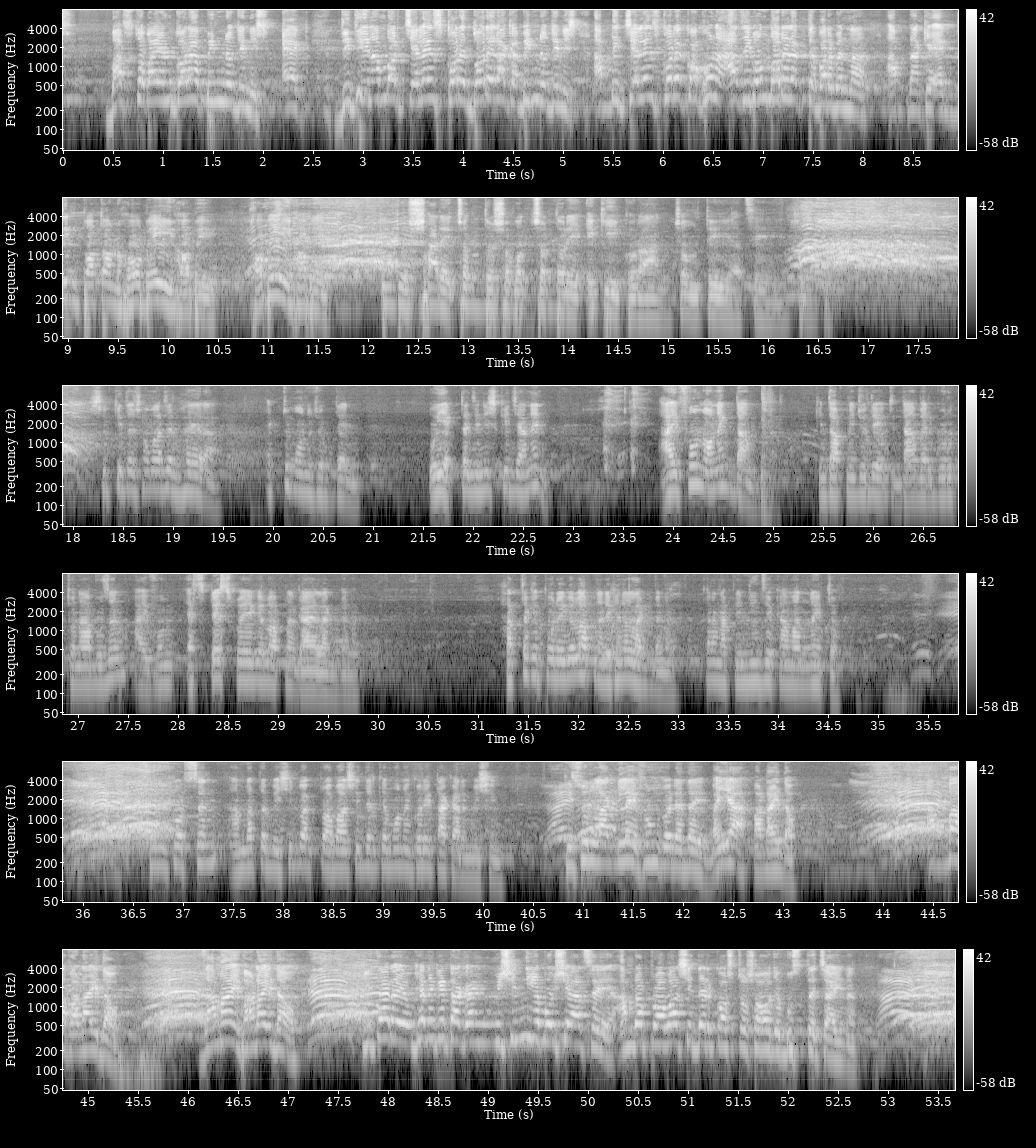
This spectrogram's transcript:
বাস্তবায়ন করা ভিন্ন জিনিস। এক, দ্বিতীয় নম্বর চ্যালেঞ্জ করে ধরে রাখা ভিন্ন জিনিস। আপনি চ্যালেঞ্জ করে কখনো আজীবন ধরে রাখতে পারবেন না। আপনাকে একদিন পতন হবেই হবে হবেই হবে। কিন্তু সাড়ে চোদ্দশো বছর ধরে একই কোরআন চলতেই আছে। শিক্ষিত সমাজের ভাইয়েরা, একটু মনোযোগ দেন। ওই একটা জিনিস কি জানেন? আইফোন অনেক দাম, কিন্তু আপনি যদি দামের গুরুত্ব না বুঝেন আইফোন স্ক্র্যাচ হয়ে গেল আপনার গায়ে লাগবে না। হাত থেকে পড়ে গেল আপনার এখানে লাগবে না, কারণ আপনি নিজে কামান নাই তো। ফোন করছেন, আমরা তো বেশিরভাগ প্রবাসীদেরকে মনে করি টাকার মেশিন কিছু লাগলে ফোন করে দেয়, ভাইয়া, পাঠাই দাও। আব্বা, পাঠাই দাও। জামাই ভাড়াই দাও। কিতারে ওখানে কি টাকা মেশিন নিয়ে বসে আছে? আমরা প্রবাসীদের কষ্ট সহজে বুঝতে চাই না।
